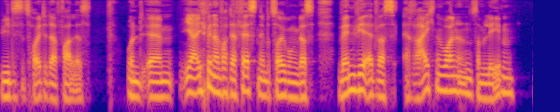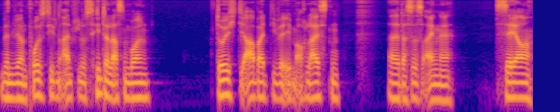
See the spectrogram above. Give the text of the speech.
wie das jetzt heute der Fall ist. Und ähm, ja, ich bin einfach der festen Überzeugung, dass wenn wir etwas erreichen wollen in unserem Leben, wenn wir einen positiven Einfluss hinterlassen wollen, durch die Arbeit, die wir eben auch leisten, äh, dass es eine sehr,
